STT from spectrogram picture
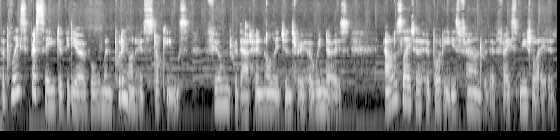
The police have received a video of a woman putting on her stockings, filmed without her knowledge and through her windows. Hours later, her body is found with her face mutilated.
